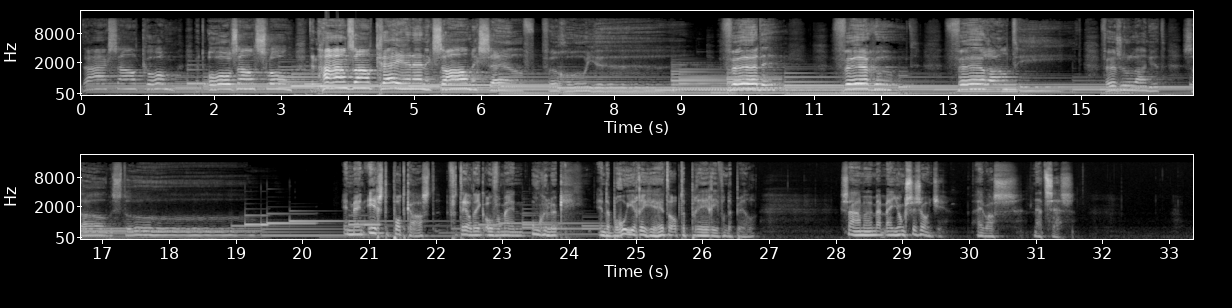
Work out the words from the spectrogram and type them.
dag zal komen, het oor zal slom, den haan zal krijgen en ik zal mezelf verrooien. Voor dich, voor goed, voor altijd, voor zolang het zal bestaan. In mijn eerste podcast vertelde ik over mijn ongeluk in de broeierige hitte op de prairie van de Pil. Samen met mijn jongste zoontje. Hij was net zes.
